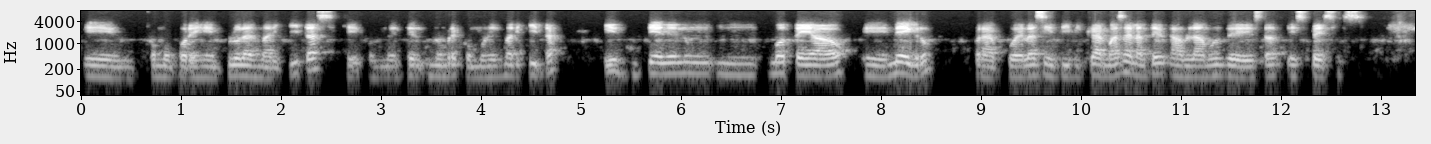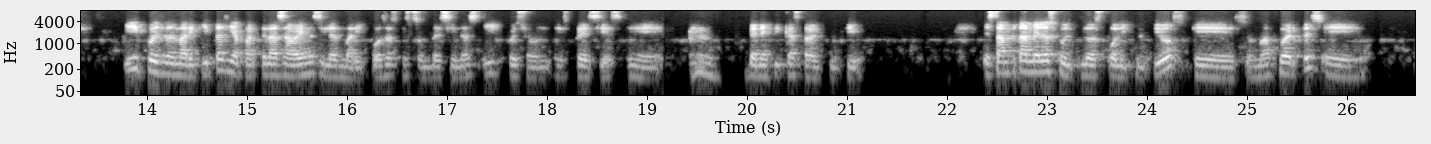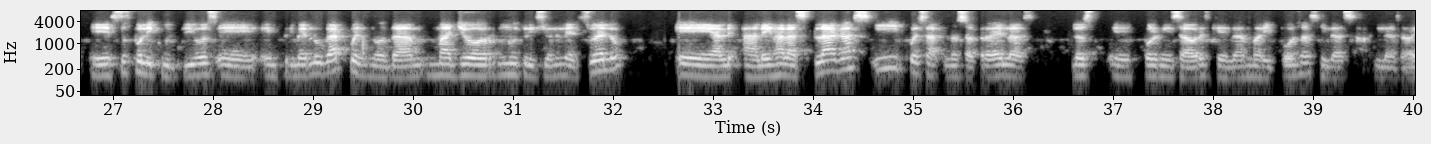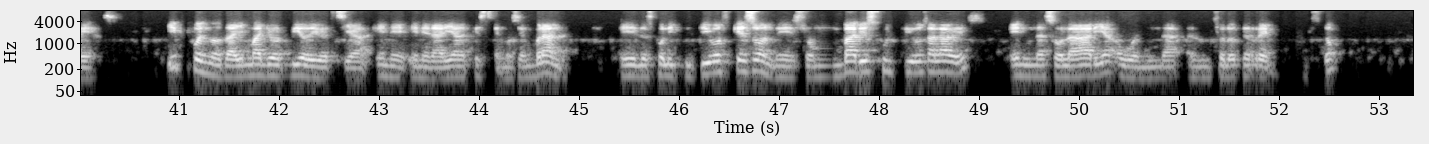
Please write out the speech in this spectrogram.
eh, como por ejemplo las mariquitas, que comúnmente el nombre común es mariquita, y tienen un, moteado eh, negro para poderlas identificar. Más adelante hablamos de estas especies. Y pues las mariquitas y aparte las abejas y las mariposas que son vecinas y pues son especies eh, benéficas para el cultivo. Están también los, los policultivos que son más fuertes, estos policultivos, eh, en primer lugar, pues nos dan mayor nutrición en el suelo, eh, aleja las plagas y pues nos atrae las, los eh, polinizadores que es las mariposas y las, las abejas. Y pues nos da mayor biodiversidad en el, en el área que estemos sembrando. los policultivos, ¿qué son? son varios cultivos a la vez en una sola área o en un solo terreno.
